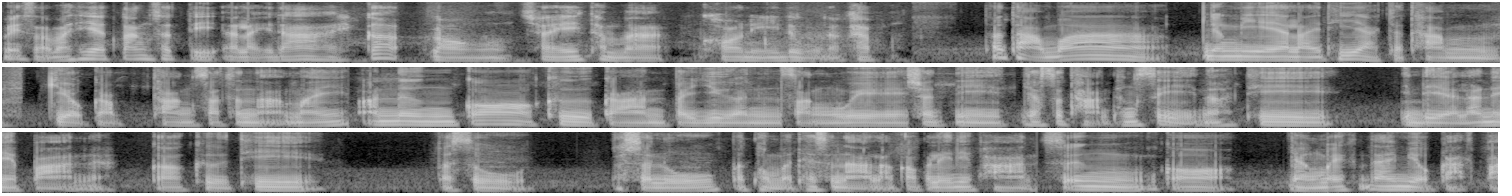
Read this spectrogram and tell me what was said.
ไม่สามารถที่จะตั้งสติอะไรได้ ก็ลองใช้ธรรมะข้อนี้ดูนะครับ ถ้าถามว่ายังมีอะไรที่อยากจะทำเกี่ยวกับทางศาสนาไหม อันหนึงก็คือการไปเยือนสังเวชนียสถานทั้ง4นะที่อินเดียและเนปาลนะก็คือที่ประสูติตรัสรู้ปฐมเทศนาแล้วก็ปรินิพาน ซึ่งก็ยังไม่ได้มีโอกาสไป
